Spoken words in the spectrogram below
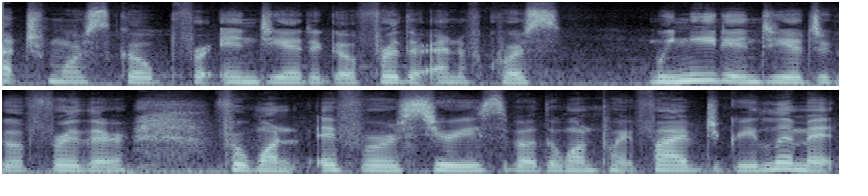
much more scope for india to go further and of course we need India to go further for one if we're serious about the 1.5 degree limit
